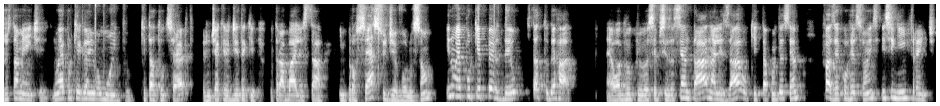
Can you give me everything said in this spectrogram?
justamente, não é porque ganhou muito que está tudo certo, a gente acredita que o trabalho está em processo de evolução, e não é porque perdeu que está tudo errado. É óbvio que você precisa sentar, analisar o que está acontecendo, fazer correções e seguir em frente.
